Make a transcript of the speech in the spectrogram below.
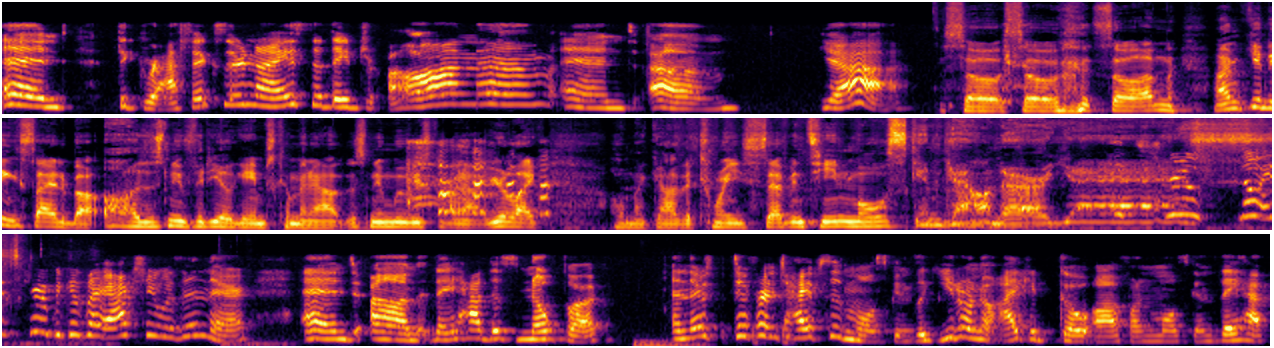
and the graphics are nice that they draw on them and um yeah. So so so I'm I'm getting excited about oh this new video game's coming out. This new movie's coming out. You're like oh my god the 2017 Moleskine calendar. Yes. true. No, it's true because I actually was in there and um, they had this notebook. And there's different types of Moleskines. Like you don't know, I could go off on Moleskines. They have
